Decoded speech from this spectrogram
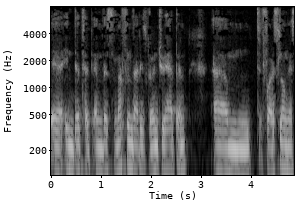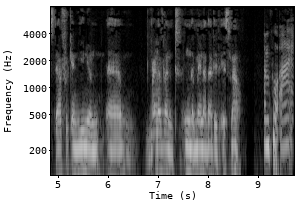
uh, indebted and there's nothing that is going to happen um, for as long as the African Union um, relevant in the manner that it is now. Um, Mpho, I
